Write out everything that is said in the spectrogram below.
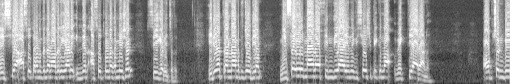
ദേശീയ ആസൂത്രണത്തിന്റെ മാതൃകയാണ് ഇന്ത്യൻ ആസൂത്രണ കമ്മീഷൻ സ്വീകരിച്ചത്. ഇരുപത്തിരണ്ടാമത്തെ ചോദ്യം മിസൈൽ മാൻ ഓഫ് ഇന്ത്യ എന്ന് വിശേഷിപ്പിക്കുന്ന വ്യക്തി ആരാണ്? Option B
